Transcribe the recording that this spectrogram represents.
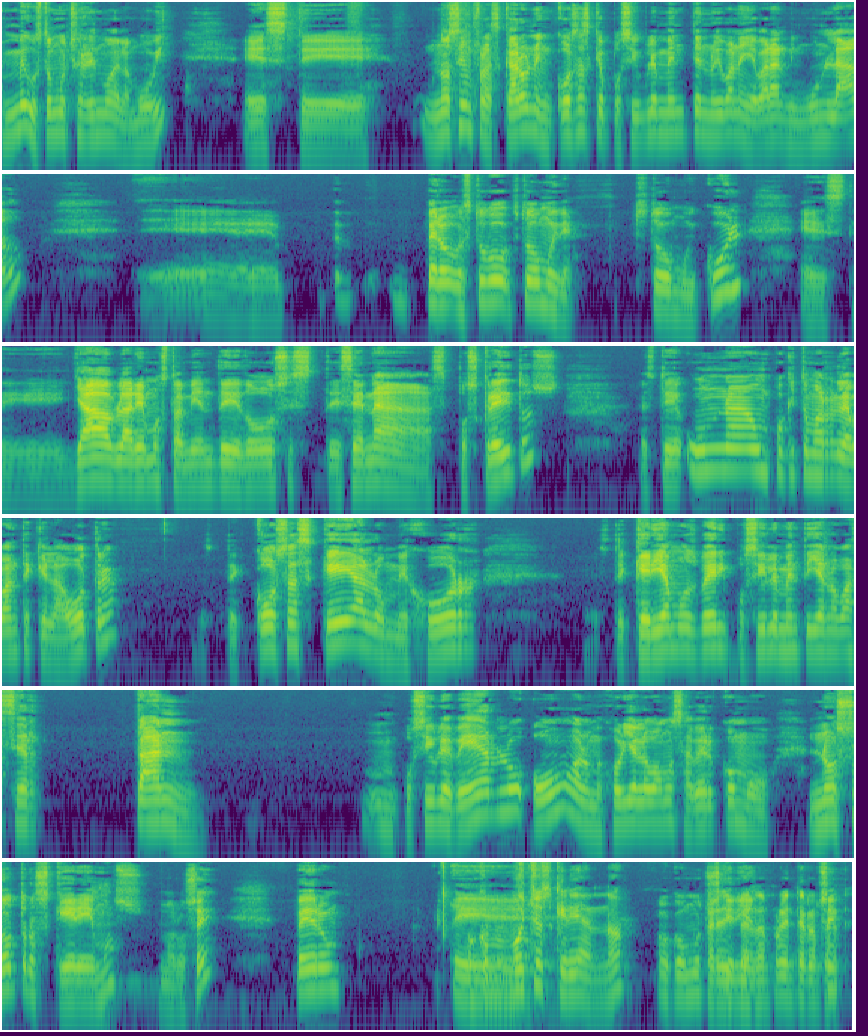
Me gustó mucho el ritmo de la movie, este, no se enfrascaron en cosas que posiblemente no iban a llevar a ningún lado, eh, pero estuvo, estuvo muy bien, estuvo muy cool. Este, ya hablaremos también de dos este, escenas postcréditos. Este, una un poquito más relevante que la otra. Este, cosas que a lo mejor este, queríamos ver y posiblemente ya no va a ser tan mm, posible verlo o a lo mejor ya lo vamos a ver como nosotros queremos, no lo sé, pero O como eh, muchos querían, ¿no? o como muchos Perdí, querían. perdón por interrumpirte.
